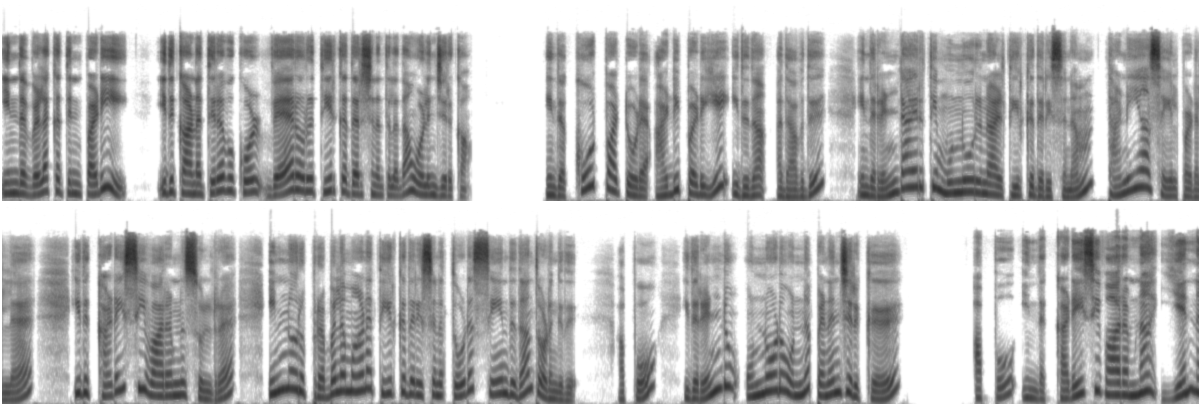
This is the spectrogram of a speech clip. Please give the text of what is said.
இந்த விளக்கத்தின்படி இதுக்கான திறவுகோள் வேறொரு தீர்க்க தரிசனத்துல தான் ஒளிஞ்சிருக்கான். இந்த கோட்பாட்டோட அடிப்படையே இதுதான். அதாவது இந்த ரெண்டாயிரத்தி முன்னூறு நாள் தீர்க்க தரிசனம் தனியா செயல்படல. இது கடைசி வாரம்னு சொல்ற இன்னொரு பிரபலமான தீர்க்க தரிசனத்தோட சேர்ந்து தான் தொடங்குது. அப்போ இது ரெண்டும் ஒன்னோட ஒன்னு பிணைஞ்சிருக்கு. அப்போ இந்த கடைசி வாரம்னா என்ன?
